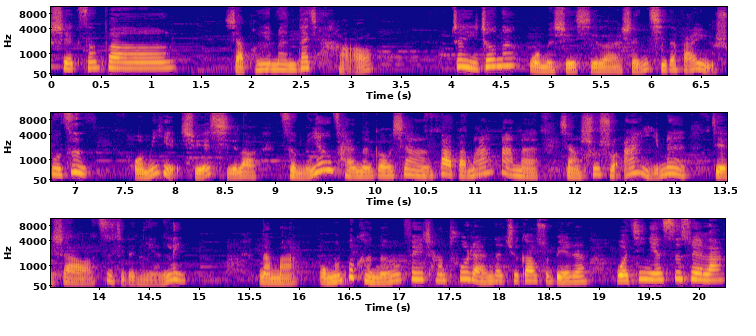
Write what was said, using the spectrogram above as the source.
c h e s enfants，小朋友们，大家好。这一周呢，我们学习了神奇的法语数字，我们也学习了怎么样才能够向爸爸妈妈们、向叔叔阿姨们介绍自己的年龄。那么，我们不可能非常突然的去告诉别人我今年四岁啦，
